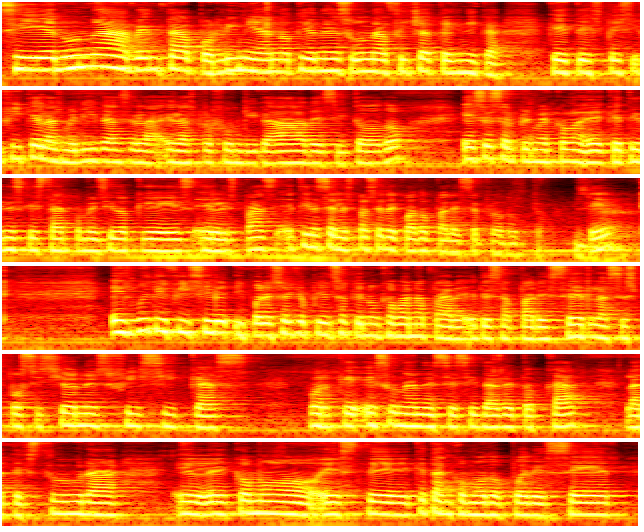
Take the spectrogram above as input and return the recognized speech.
si en una venta por línea no tienes una ficha técnica que te especifique las medidas, las profundidades y todo, ese es el primer eh, que tienes que estar convencido que es el espacio, tienes el espacio adecuado para ese producto. ¿sí? Es muy difícil y por eso yo pienso que nunca van a desaparecer las exposiciones físicas porque es una necesidad de tocar la textura, el, cómo, este, qué tan cómodo puede ser,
